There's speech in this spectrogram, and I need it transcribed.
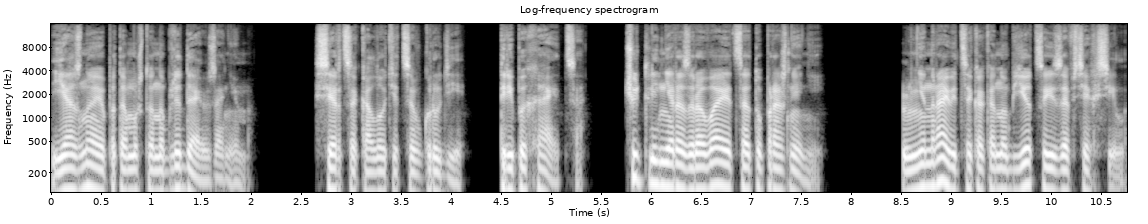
Я знаю, потому что наблюдаю за ним. Сердце колотится в груди, трепыхается, чуть ли не разрывается от упражнений. Мне нравится, как оно бьется изо всех сил.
